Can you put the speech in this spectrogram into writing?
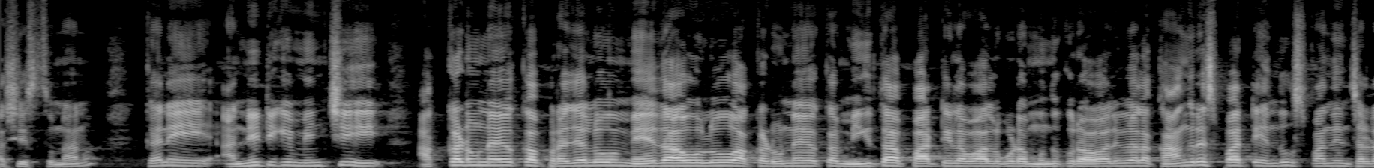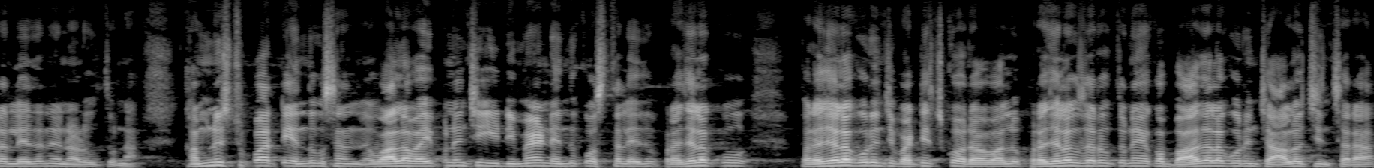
ఆశిస్తున్నాను. కానీ అన్నిటికీ మించి అక్కడ ఉన్న యొక్క ప్రజలు, మేధావులు, అక్కడ ఉన్న యొక్క మిగతా పార్టీల వాళ్ళు కూడా ముందుకు రావాలి. ఇవాళ కాంగ్రెస్ పార్టీ ఎందుకు స్పందించడం లేదని నేను అడుగుతున్నా. కమ్యూనిస్ట్ పార్టీ ఎందుకు వాళ్ళ వైపు నుంచి ఈ డిమాండ్ ఎందుకు వస్తలేదు? ప్రజలకు ప్రజల గురించి పట్టించుకోరా వాళ్ళు? ప్రజలకు జరుగుతున్న యొక్క బాధల గురించి ఆలోచించరా?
